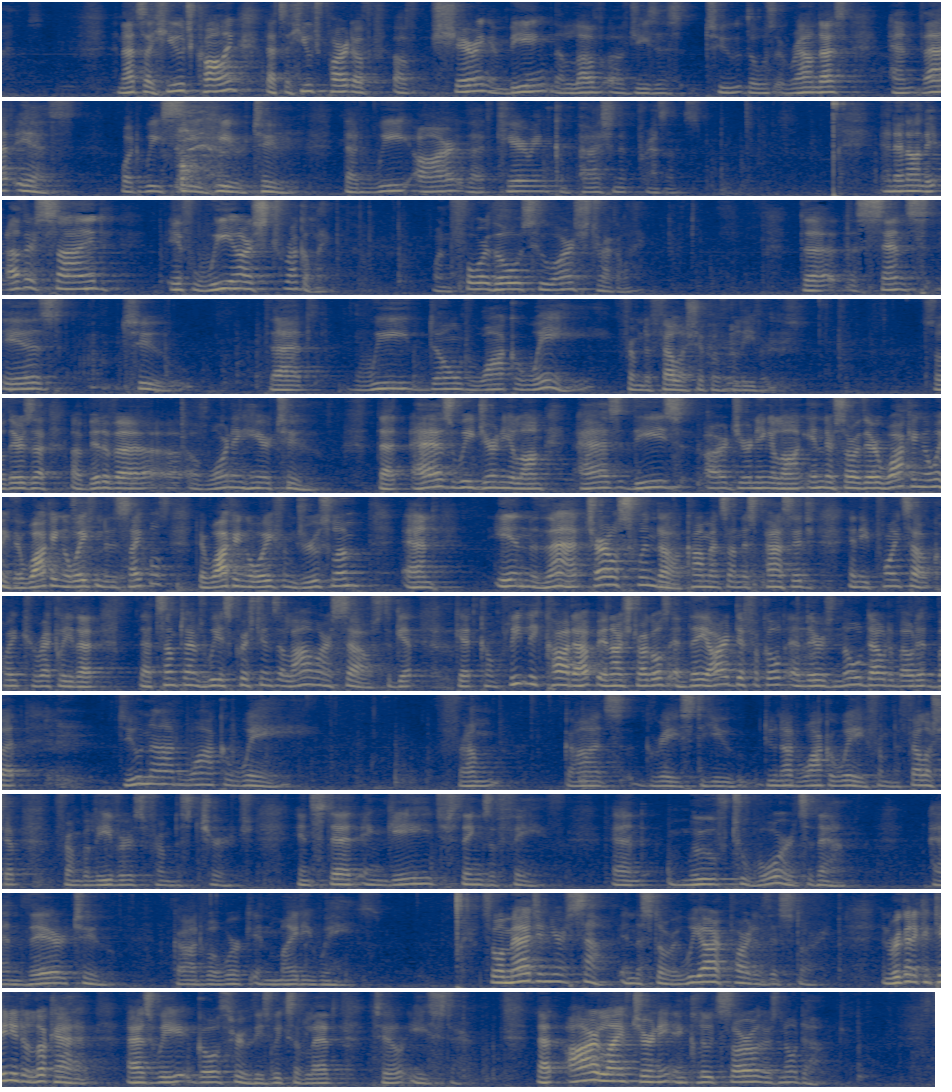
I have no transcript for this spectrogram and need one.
And that's a huge calling. That's a huge part of, of sharing and being the love of Jesus to those around us. And that is what we see here, too. That we are that caring, compassionate presence. And then on the other side, if we are struggling, when for those who are struggling, the, the sense is, too, that we don't walk away from the fellowship of believers. So there's a, a bit of a, a warning here, too, that as we journey along, as these are journeying along in their sorrow, they're walking away. They're walking away from the disciples, they're walking away from Jerusalem, and in that, Charles Swindoll comments on this passage, and he points out quite correctly that that sometimes we as Christians allow ourselves to get, get completely caught up in our struggles, and they are difficult, and there's no doubt about it, but do not walk away from God's grace to you. Do not walk away from the fellowship, from believers, from this church. Instead, engage things of faith and move towards them. And there too, God will work in mighty ways. So imagine yourself in the story. We are part of this story. And we're going to continue to look at it as we go through these weeks of Lent till Easter. That our life journey includes sorrow, there's no doubt.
